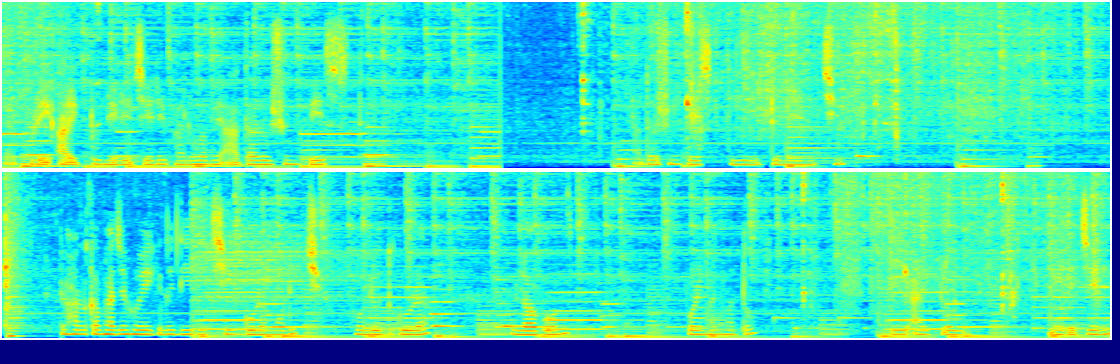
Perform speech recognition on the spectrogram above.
তারপরে আর একটু নেড়ে চেড়ে ভালোভাবে আদা, রসুন পেস্ট আদা, রসুন পেস্ট দিয়ে একটু নেড়ে নিচ্ছি। একটু হালকা ভাজা হয়ে গেলে দিয়ে দিচ্ছি গুঁড়া মরিচ হলুদ গুঁড়া, লবণ পরিমাণ মতো। দিয়ে আর একটু নেড়ে চেড়ে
